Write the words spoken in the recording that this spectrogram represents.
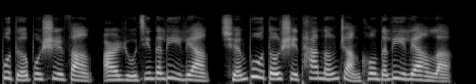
不得不释放；而如今的力量，全部都是他能掌控的力量了。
